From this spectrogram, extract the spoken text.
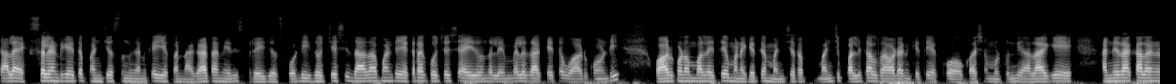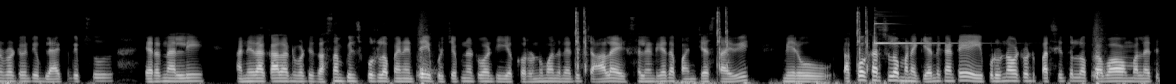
చాలా ఎక్సలెంట్గా అయితే పనిచేస్తుంది కనుక ఈ యొక్క నగాట అనేది స్ప్రే చేసుకోండి. ఇది వచ్చేసి దాదాపు అంటే ఎకరాకు వచ్చేసి ఐదు వందల ఎంఎల్ దాకా అయితే వాడుకోండి. వాడుకోవడం వల్ల అయితే మనకైతే మంచి ర- మంచి ఫలితాలు రావడానికి అయితే ఎక్కువ అవకాశం ఉంటుంది. అలాగే అన్ని రకాలైనటువంటి బ్లాక్ ట్రిప్స్ ఎర్రనల్లి అన్ని రకాలైనటువంటి రసం పీల్చు పురుగుల పైన అయితే ఇప్పుడు చెప్పినటువంటి ఈ యొక్క రెండు మందులు అయితే చాలా ఎక్సలెంట్గా అయితే పనిచేస్తాయి. మీరు తక్కువ ఖర్చులో మనకి ఎందుకంటే ఇప్పుడు ఉన్నటువంటి పరిస్థితుల్లో ప్రభావం వల్ల అయితే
